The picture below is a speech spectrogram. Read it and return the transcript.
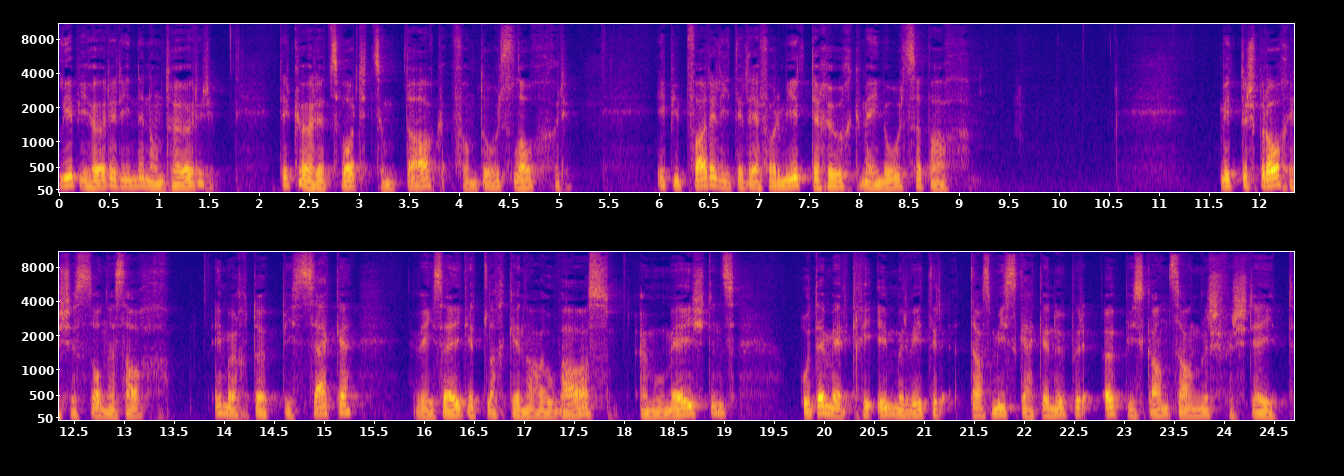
Liebe Hörerinnen und Hörer, ihr hört das Wort zum Tag vom Durs Locher. Ich bin Pfarrer in der reformierten Kirchgemeinde Ursenbach. Mit der Sprache ist es so eine Sache. Ich möchte etwas sagen, weiss eigentlich genau was, einmal meistens, und dann merke ich immer wieder, dass mein Gegenüber etwas ganz anderes versteht.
